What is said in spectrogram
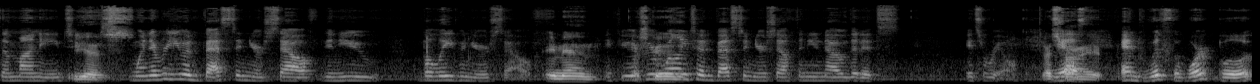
the money to. Yes. Whenever you invest in yourself, then you believe in yourself. Amen. If you That's if you're good. willing to invest in yourself, then you know that it's it's real. That's yes, right. and with the workbook,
